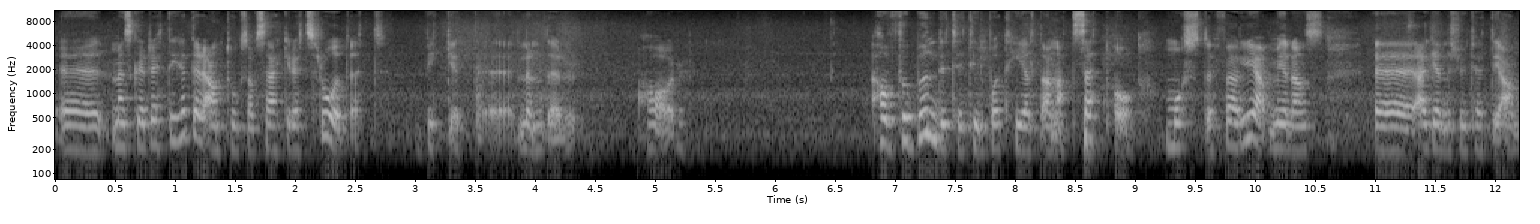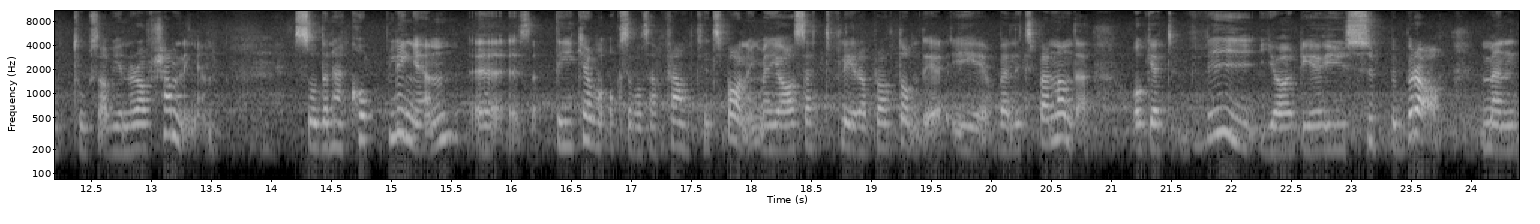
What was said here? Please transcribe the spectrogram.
eh, mänskliga rättigheter antogs av säkerhetsrådet, vilket eh, länder har har förbundit sig till på ett helt annat sätt och måste följa medan eh, Agenda 2030 antogs av generalförsamlingen. Så den här kopplingen, eh, det kan också vara en framtidsspaning men jag har sett flera prata om det, är väldigt spännande. Och att vi gör det är ju superbra men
